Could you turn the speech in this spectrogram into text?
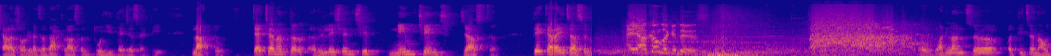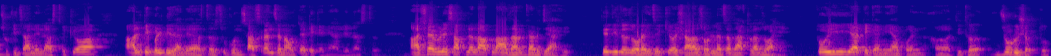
शाळा सोडल्याचा दाखला असेल तोही त्याच्यासाठी लागतो. त्याच्यानंतर रिलेशनशिप नेम चेंज जे असतं ते करायचं असेल. वडिलांचं पतीचं नाव चुकीचं आलेलं असतं किंवा आलटीपलटी झालेलं असतं चुकून सासऱ्यांचं नाव त्या ठिकाणी आलेलं असतं. अशा वेळेस आपल्याला आपलं आधार कार्ड जे आहे ते तिथं जोडायचं किंवा शाळा सोडल्याचा दाखला जो आहे तोही या ठिकाणी आपण तिथं जोडू शकतो.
